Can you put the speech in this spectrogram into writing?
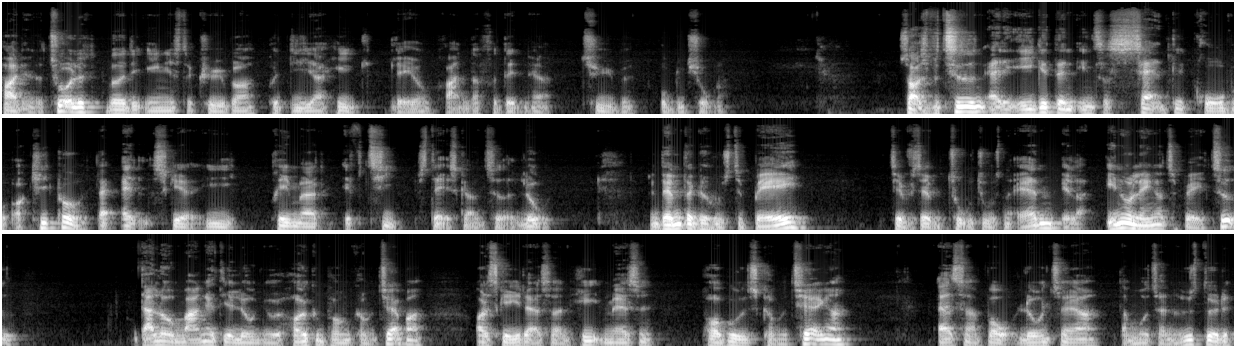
har det naturligt været de eneste købere på de her helt lave renter for den her type obligationer. Så altså for tiden er det ikke den interessante gruppe at kigge på, da alt sker i primært F10 statsgaranteret lån men dem, der kan huske tilbage til f.eks. 2018 eller endnu længere tilbage i tid, der lå mange af de her lån jo i højkupon kommenterbar, og der skete altså en hel masse påbudskommenteringer, altså hvor låntager, der modtager en udstøtte,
